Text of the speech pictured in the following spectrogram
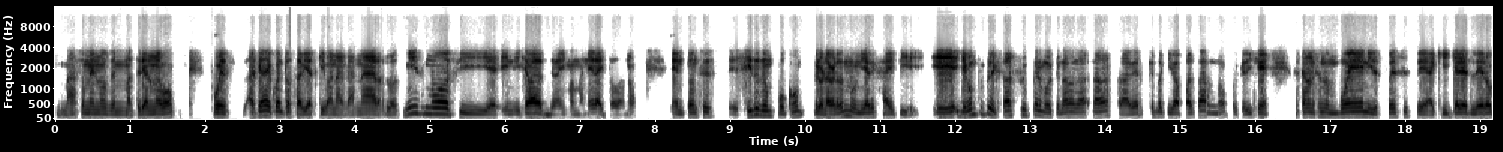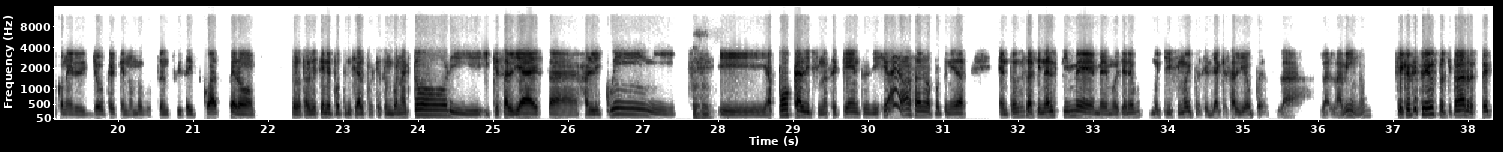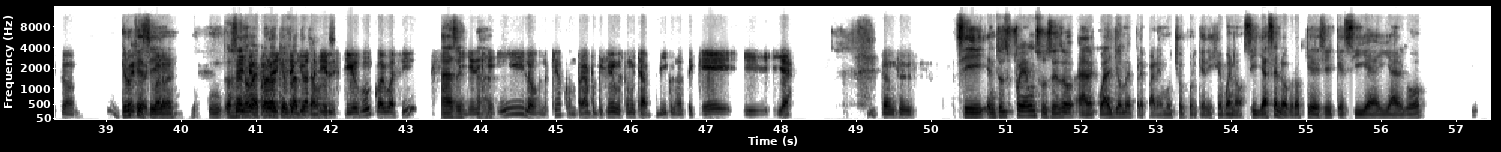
más o menos de material nuevo, pues al final de cuentas sabías que iban a ganar los mismos y eh, iniciaba de la misma manera y todo, ¿no? Entonces, eh, sí dudé un poco, pero la verdad me unía de hype y, llegó un punto de que estaba súper emocionado nada, más para ver qué es lo que iba a pasar, ¿no? Porque dije, están haciendo un buen y después este, aquí Jared Lero con el Joker que no me gustó en Suicide Squad, pero, pero tal vez tiene potencial porque es un buen actor y, que salía esta Harley Quinn y, y Apocalypse y no sé qué, entonces dije, ah, vamos a dar una oportunidad. Entonces al final sí me, me emocioné muchísimo y pues el día que salió pues la, la, la vi, ¿no? que creo que estuvimos platicando al respecto. Creo que sí. O sea, no me acuerdo qué platicamos. Que iba a el Steelbook o algo así. Ah, sí. Y yo dije, y lo, lo, quiero comprar porque sí me gustó mucho la película, no sé qué, y, ya. Entonces. Sí, entonces fue un suceso al cual yo me preparé mucho porque dije, bueno, si ya se logró, quiere decir que sí hay algo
